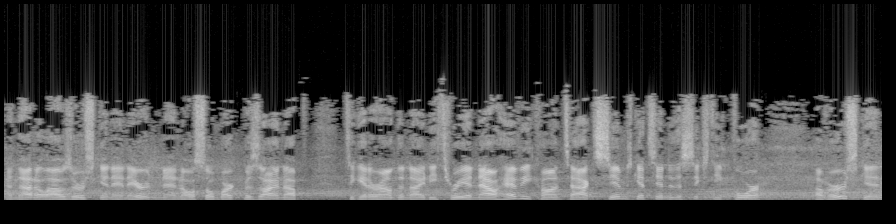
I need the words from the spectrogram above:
and that allows Erskine and Ayrton and also Mark Bazine up to get around the 93. And now heavy contact. Sims gets into the 64 of Erskine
